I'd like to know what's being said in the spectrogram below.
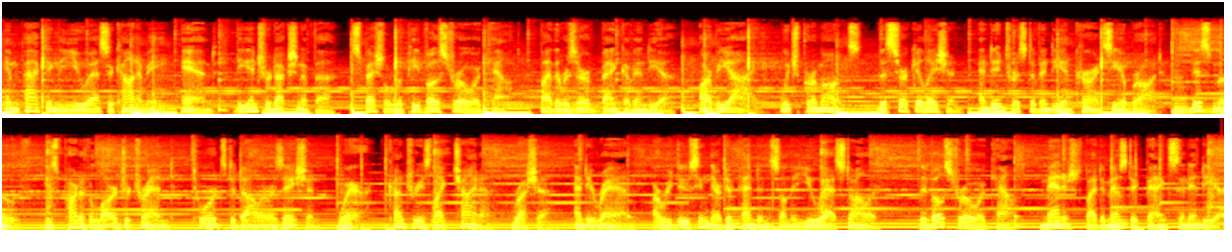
impacting the US economy, and the introduction of the special rupee Vostro account by the Reserve Bank of India, RBI, which promotes the circulation and interest of Indian currency abroad. This move is part of a larger trend towards de-dollarization, where countries like China, Russia, and Iran are reducing their dependence on the US dollar. The Vostro account, managed by domestic banks in India,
